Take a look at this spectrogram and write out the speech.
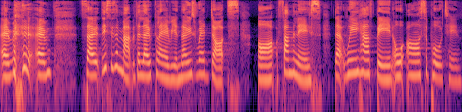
Um, um, so, this is a map of the local area, and those red dots are families that we have been or are supporting,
